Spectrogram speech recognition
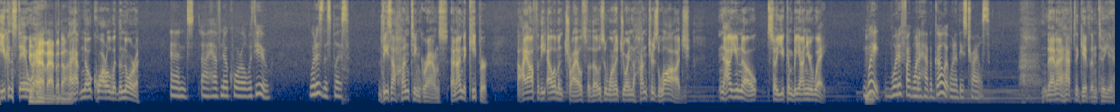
You can stay away. You away. have Abaddon. I have no quarrel with the Nora. And I have no quarrel with you. What is this place? These are hunting grounds, and I'm the keeper. I offer the element trials for those who want to join the Hunter's Lodge. Now you know, so you can be on your way. Wait, what if I want to have a go at one of these trials? Then I have to give them to you.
